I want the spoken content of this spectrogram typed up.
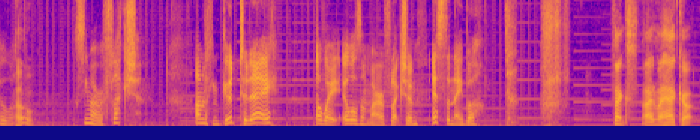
Oh, Oh, See my reflection. I'm looking good today. Oh wait, it wasn't my reflection. It's the neighbor. Thanks. I had my hair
